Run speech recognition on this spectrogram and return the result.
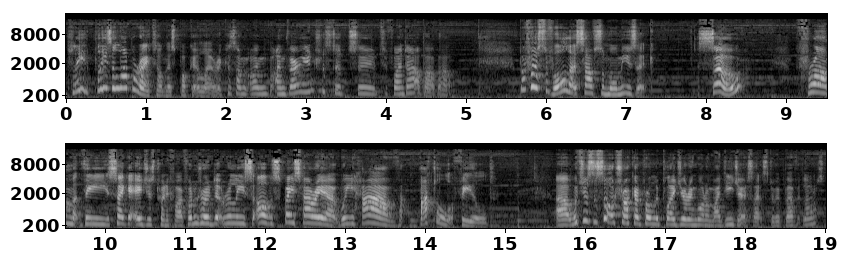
Please, please elaborate on this Pocket Lair because I'm, I'm, I'm very interested to, to find out about that. But first of all, let's have some more music. So, from the Sega Ages 2500 release of Space Harrier, we have Battlefield, uh, which is the sort of track I'd probably play during one of my DJ sets, to be perfectly honest.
